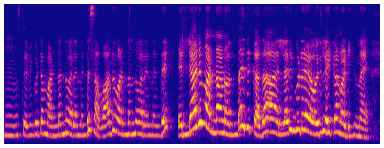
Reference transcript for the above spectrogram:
സ്റ്റെമിക്കുട്ടൻ വണ്ണെന്ന് പറയുന്നുണ്ട് സവാദ് വണ്ണെന്ന് പറയുന്നുണ്ട്. എല്ലാരും വണ്ണാണോ എന്താ ഇത് കഥ? എല്ലാരും കൂടെ ഒരു ലൈക്കാണോ അടിക്കുന്നത്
